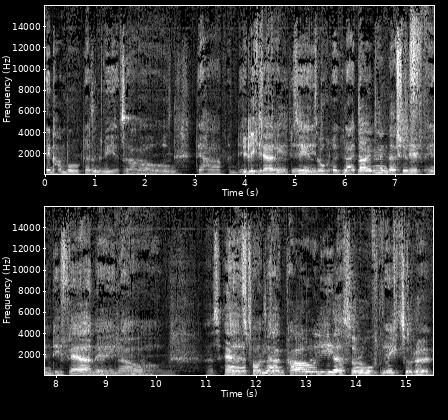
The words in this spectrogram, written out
In Hamburg, da, sind bin wir jetzt zu raus. Der Hafen, Die Lichter, die Sehnsucht begleiten das Schiff in die Ferne hinaus. Das Herz von St. Pauli, das ruft mich zurück.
